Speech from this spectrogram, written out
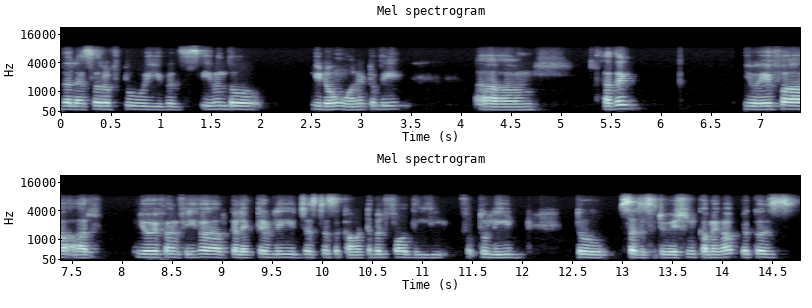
the lesser of two evils, even though you don't want it to be. Um, I think UEFA are UEFA and FIFA are collectively just as accountable for the for, to lead to such a situation coming up because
